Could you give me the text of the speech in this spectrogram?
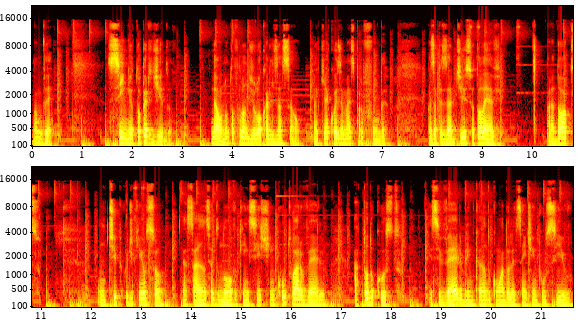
Vamos ver. Sim, eu tô perdido. Não, não tô falando de localização. Aqui é a coisa mais profunda. Mas apesar disso, eu tô leve. Paradoxo? Um típico de quem eu sou essa ânsia do novo que insiste em cultuar o velho a todo custo. Esse velho brincando com o um adolescente impulsivo.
